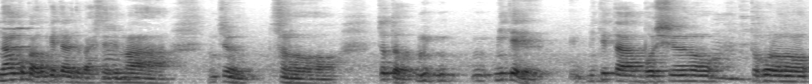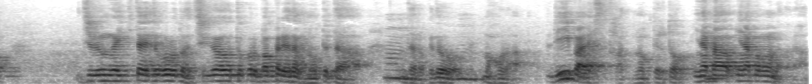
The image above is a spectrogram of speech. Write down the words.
何個か受けたりとかしてて、うん。まあもちろんそのちょっと見てる見てた募集のところの自分が行きたいところとは違うところばっかりが多分載ってたんだろうけど、うん。まあほらリーバイスとか載ってると田舎田舎もんだから、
